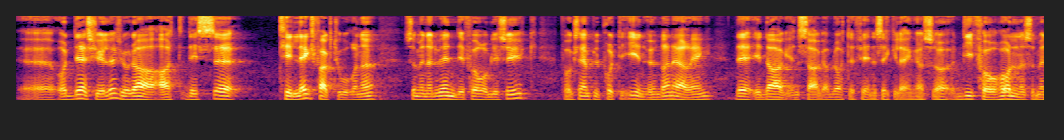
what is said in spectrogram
Uh, og det skyldes jo da at disse tilleggsfaktorene som er nødvendige for å bli syk, f.eks. proteinundernæring, det er i dag en saga blott. Det finnes ikke lenger. Så de forholdene som er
